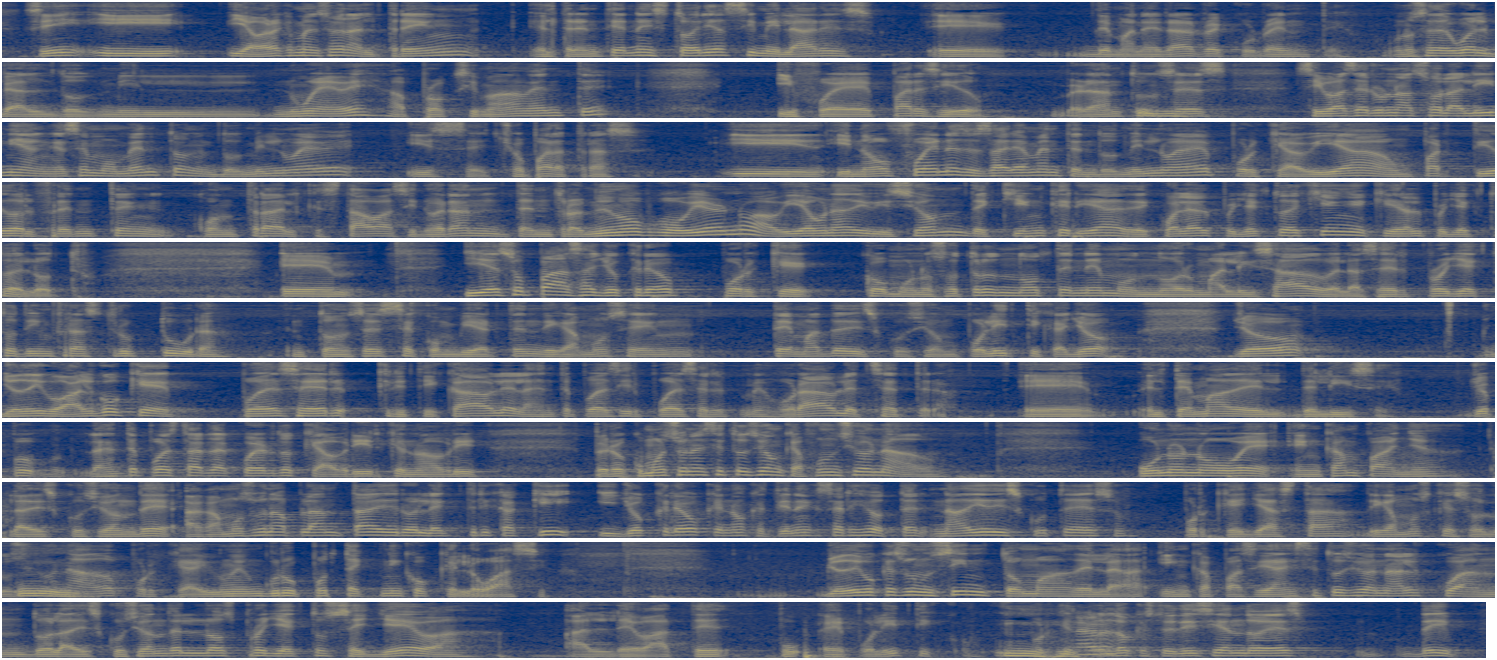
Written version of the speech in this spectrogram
Sí, y, y ahora que menciona el tren, el tren tiene historias similares eh, de manera recurrente. Uno se devuelve al 2009 aproximadamente y fue parecido, ¿verdad? Entonces, sí iba a ser una sola línea en ese momento, en el 2009, y se echó para atrás. Y, no fue necesariamente en 2009 porque había un partido del frente en contra del que estaba, sino eran dentro del mismo gobierno había una división de quién quería, de cuál era el proyecto de quién y quién era el proyecto del otro. Eh, y eso pasa, yo creo, porque como nosotros no tenemos normalizado el hacer proyectos de infraestructura, entonces se convierten, digamos, en temas de discusión política. Yo, yo, yo digo algo que puede ser criticable, la gente puede decir puede ser mejorable, etcétera. Eh, el tema del, ICE. Yo, la gente puede estar de acuerdo que abrir, que no abrir, pero como es una institución que ha funcionado, uno no ve en campaña la discusión de hagamos una planta hidroeléctrica aquí y yo creo que no, que tiene que ser geotérmica. Nadie discute eso porque ya está, digamos que solucionado, mm. porque hay un, grupo técnico que lo hace. Yo digo que es un síntoma de la incapacidad institucional cuando la discusión de los proyectos se lleva al debate eh, político. Porque lo que estoy diciendo es, de,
